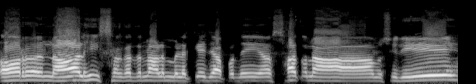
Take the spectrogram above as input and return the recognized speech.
ਔਰ ਨਾਲ ਹੀ ਸੰਗਤ ਨਾਲ ਮਿਲ ਕੇ ਜਪਦੇ ਆ। ਸਤਨਾਮ ਸ੍ਰੀ।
